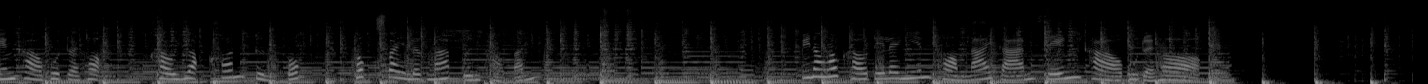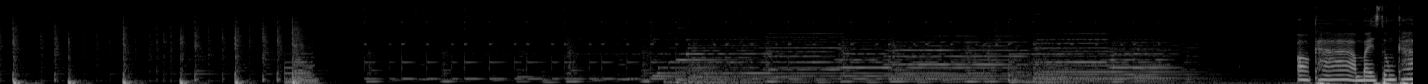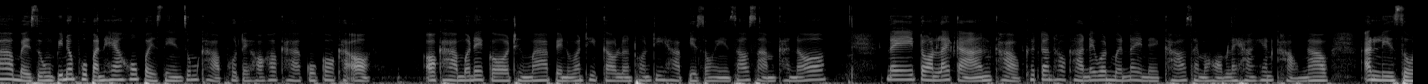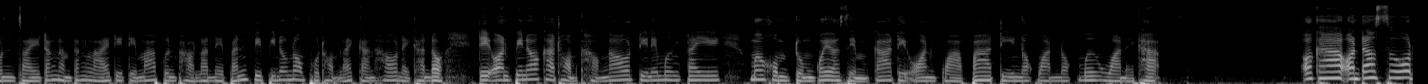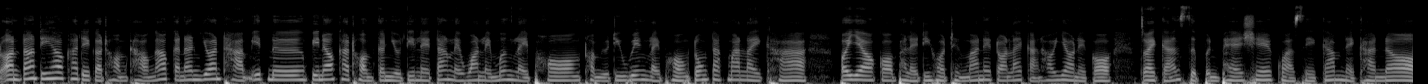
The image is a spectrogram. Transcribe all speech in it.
สียงข่าวพูดด้วยหอก เขายอกค้อนตื่นปกพกใส่เลิกมาปืนเผาปันพี่น้องเขาเขาเตะแลยินหอมรายการเสียงข่าวผู้ด้วยหอก อ๋อค่ะใบซุงค่ะใบซุงพี่น้องผู้ปันแห้งห้องปเสียนจุ่มข่าวโพดได้ฮอกค่ะกูก็ค่ะอ๋ออ๋อค่ะเมื่อได้ก็ถึงมาเป็นวันที่เก่าเดือนธันวาคมที่5ปี2023ค่ะเนาะในตอนรายการข่าวคือด้านเฮาค่ะในวันเหมือนในในข่าวใส่มาหอมไรหางแห่นข่าวเงา อันลีโซนใจตั้งนำตั้งหลายติเตมาปืนเผาลัดในปันปีพี่น้องๆผู้ถ่อมรายการเฮาในคันดอกเดออนพี่น้องค่ะถ่อมข่าวเงาตีในเมืองใต้เมืองคมตุ่มก็ยอเสมก้าเดออนกว่าป้าตีนอกวันนอกเมืองวานไหนค่ะ อ๋อค่ะออนต้าสูดออนต้าที่เฮาค่ะเด็กก็ถ่อมข่าวเงากันนั้นย้อนถามอีกนึงพี่น้องค่ะถอมกันอยู่ที่ไหนตั้งไหลวันไหลเมืองไหลพองถอมอยู่ที่เว้งไหลพองต้องตักมาไหลค่ะปยอก็ภายที่ฮอดถึงมาในตอนรายการเฮาเยาเนี่ยก็จอยการสืบเป็นแพเช่กว่าเซกัมในค่ะเนาะ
